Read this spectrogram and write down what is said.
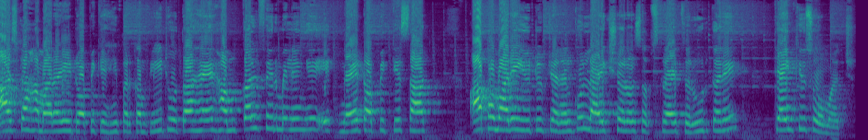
आज का हमारा ये टॉपिक यहीं पर कंप्लीट होता है। हम कल फिर मिलेंगे एक नए टॉपिक के साथ। आप हमारे YouTube चैनल को लाइक शेयर और सब्सक्राइब ज़रूर करें। Thank you so much.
